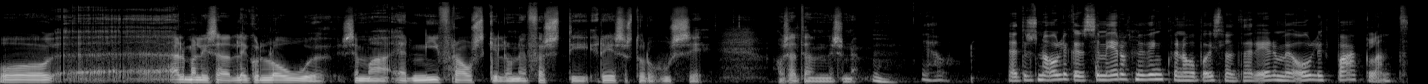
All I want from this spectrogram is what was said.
Og uh, Elma Lísa leikur Lóu sem að er nýfráskil hún er först í risastóru húsi á Seltjarnanisinu Já, þetta er svona ólíkar sem er oft með vinkvennahópa á Íslandi, þær eru með ólíkt bakland.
